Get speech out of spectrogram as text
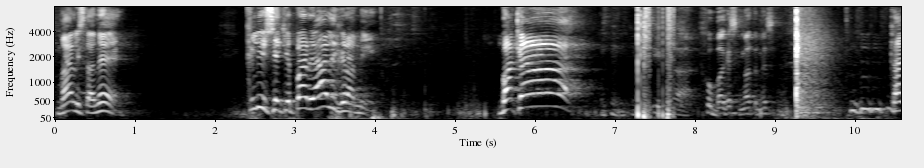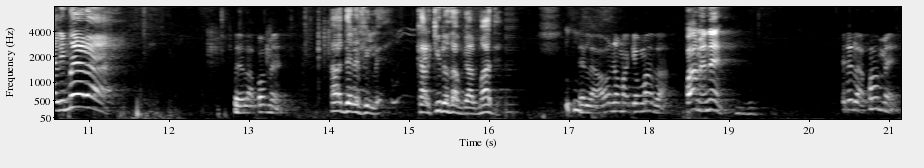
Μάλιστα, ναι. Κλείσε και πάρε άλλη γραμμή. Μπακά! Ο Μπάκας κοιμάται μέσα. Καλημέρα! Έλα, πάμε. Άντε ρε φίλε. Καρκίνο θα βγάλουμε, άντε. Έλα, όνομα και ομάδα. Πάμε, ναι. Έλα, πάμε.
